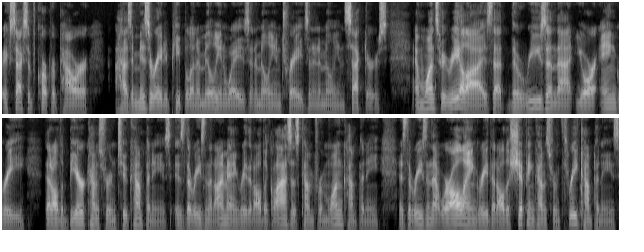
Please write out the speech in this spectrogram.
excessive corporate power has immiserated people in a million ways, in a million trades, and in a million sectors. And once we realize that the reason that you're angry that all the beer comes from two companies is the reason that I'm angry that all the glasses come from one company, is the reason that we're all angry that all the shipping comes from three companies,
